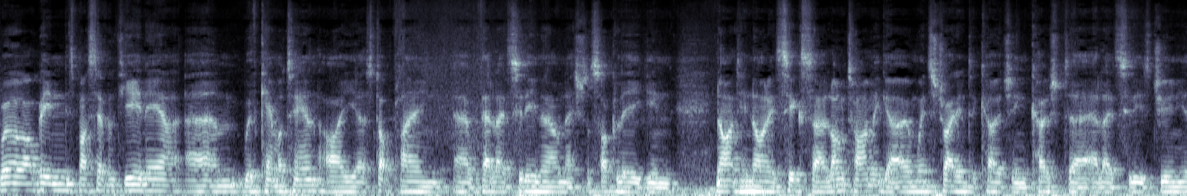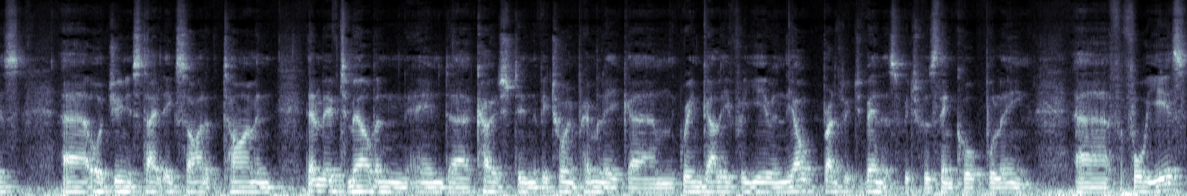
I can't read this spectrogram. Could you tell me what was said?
Well, I've been, it's my seventh year now um, with Campbelltown. I uh, stopped playing uh, with Adelaide City in the National Soccer League in 1996, so a long time ago, and went straight into coaching. Coached uh, Adelaide City's juniors. Uh, or junior state league side at the time, and then moved to Melbourne and uh, coached in the Victorian Premier League, um, Green Gully for a year, and the old Brunswick Juventus, which was then called Bulleen, uh, for four years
